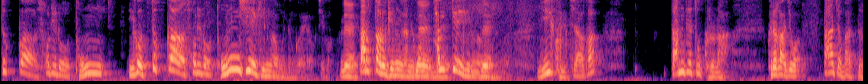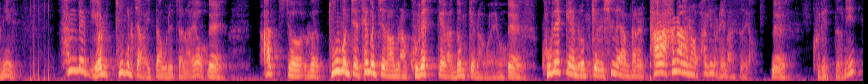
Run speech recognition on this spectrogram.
뜻과 소리로 동, 이건 뜻과 소리로 동시에 기능하고 있는 거예요. 지금. 네, 따로따로 기능이 아니고 네, 네. 함께 기능하고 네. 있는 거예요. 이 글자가 딴 데도 그러나 그래가지고 따져봤더니 312글자가 있다고 그랬잖아요. 네, 한, 저, 그 두 번째, 세 번째 나오면 한 900개가 넘게 나와요. 네, 900개 넘게를 신뢰한가를 다 하나하나 확인을 해봤어요. 네, 그랬더니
